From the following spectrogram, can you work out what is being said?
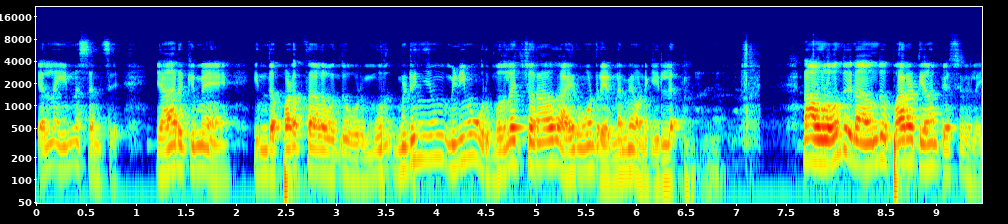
எல்லாம் இன்னசென்ஸு யாருக்குமே இந்த படத்தால் வந்து ஒரு மு மிடிஞ்சும் மினிமம் ஒரு முதலமைச்சராவது ஆயிடுவோன்ற எண்ணமே அவனுக்கு இல்லை. நான் அவங்கள வந்து நான் வந்து பாராட்டியெல்லாம் பேசவே இல்லை.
